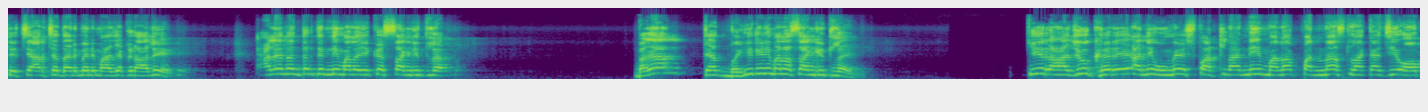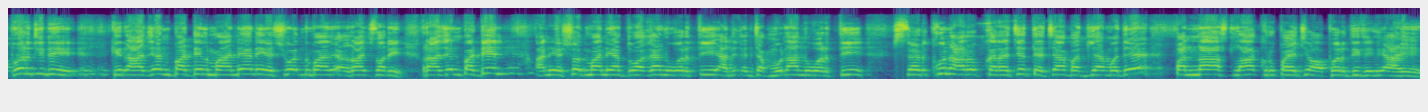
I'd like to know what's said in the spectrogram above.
ते चारच्या दरम्यान माझ्याकडे आले. आल्यानंतर त्यांनी मला एकच सांगितलं. बघा त्यात भगिनीने मला सांगितलंय की राजू खरे आणि उमेश पाटलांनी मला पन्नास लाखाची ऑफर दिली की राजन पाटील माने आणि यशवंत माने राज सॉरी राजन पाटील आणि यशवंत माने या दोघांवरती आणि त्यांच्या मुलांवरती सडकून आरोप करायचे. त्याच्या बदल्यामध्ये पन्नास लाख रुपयाची ऑफर दिलेली आहे.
